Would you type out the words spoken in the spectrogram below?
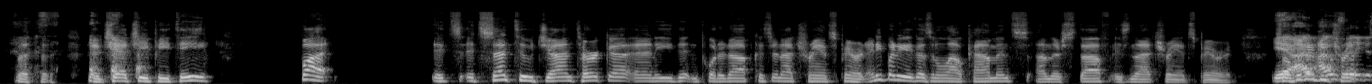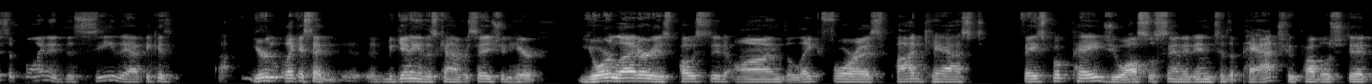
and Chat GPT. But it's it's sent to John Trkla and he didn't put it up because they're not transparent. Anybody that doesn't allow comments on their stuff is not transparent. Yeah, we're I, I was tra- really disappointed to see that because uh, you're, like I said at the beginning of this conversation here, your letter is posted on the Lake Forest podcast Facebook page. You also sent it into the Patch, who published it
